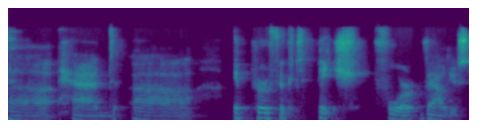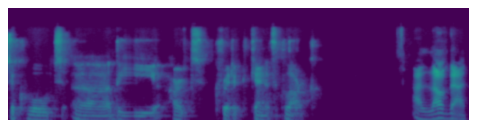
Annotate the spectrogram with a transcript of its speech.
uh, had uh, a perfect pitch for values, to quote uh, the art critic Kenneth Clark. I love that.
